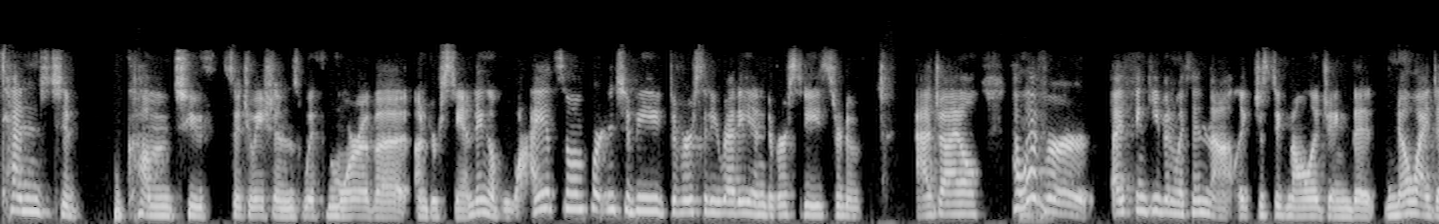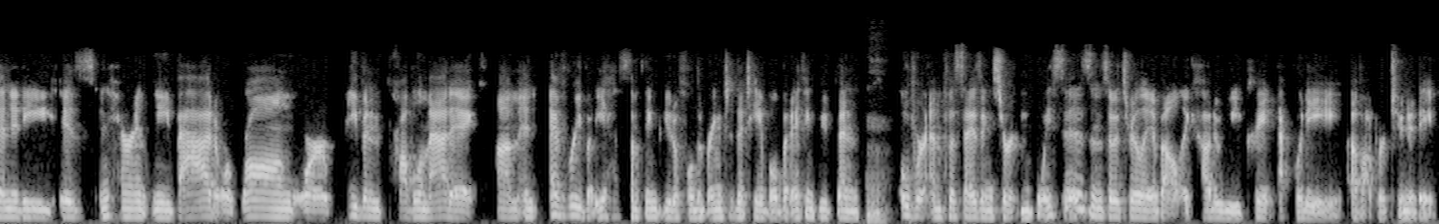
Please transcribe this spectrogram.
tend to come to situations with more of a understanding of why it's so important to be diversity ready and diversity sort of agile. However, I think even within that, like just acknowledging that no identity is inherently bad or wrong or even problematic. Um, and everybody has something beautiful to bring to the table. But I think we've been mm. overemphasizing certain voices. And so it's really about like, how do we create equity of opportunity?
